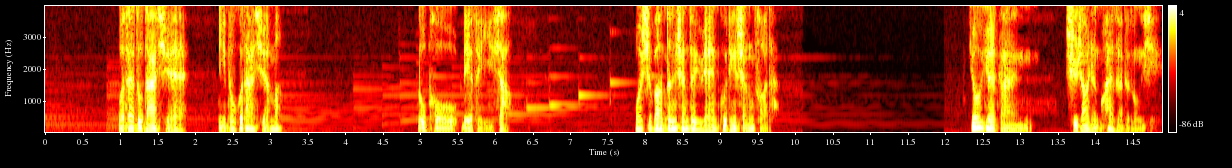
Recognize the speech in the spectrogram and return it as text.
“我在读大学，你读过大学吗？”卢普咧嘴一笑。我是帮登山队员固定绳索的。优越感是让人快乐的东西。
